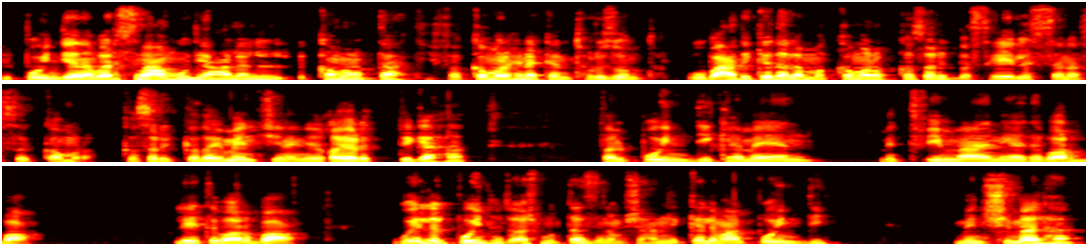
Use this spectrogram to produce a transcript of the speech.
ال point دي أنا برسم عمودي على الكمرة بتاعتي فالكمرة هنا كانت horizontal وبعد كده لما الكمرة اتكسرت بس هي لسه نفس الكمرة اتكسرت ك dimension يعني غيرت اتجاهها فال point دي كمان متفقين معايا إن هي تبقى أربعة. ليه تبقى أربعة؟ وإلا ال point متبقاش متزنة مش إحنا بنتكلم على ال point دي. من شمالها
